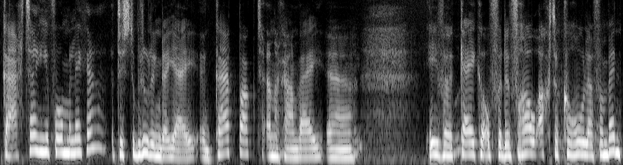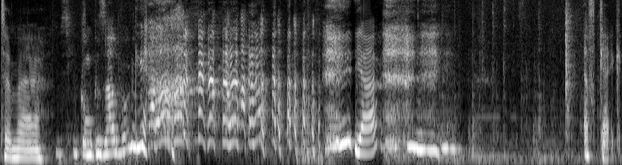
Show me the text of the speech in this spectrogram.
kaarten hier voor me liggen. Het is de bedoeling dat jij een kaart pakt. En dan gaan wij eh, even kijken of we de vrouw achter Carola van Bentum... eh, Misschien kom ik er zelf ook nog. Ja. Even kijken.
